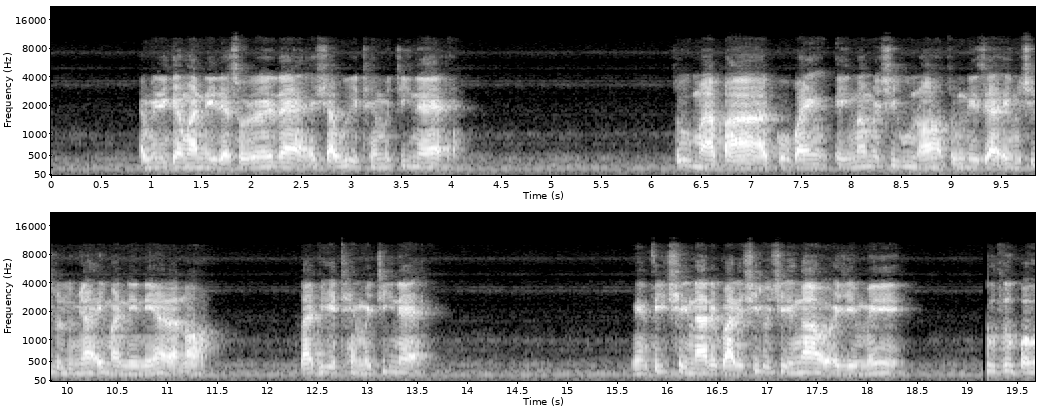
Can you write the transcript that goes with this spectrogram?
။အမေရိကန်မှာနေတယ်ဆိုတော့အရှာပြီးအထင်မကြီးနဲ့။သူ့မှာဘာကိုပိုင်အိမ်မမရှိဘူးနော်။သူနေစရာအိမ်မရှိလို့လူများအိမ်မှာနေနေရတာနော်။လိုက်ပြီးအထင်မကြီးနဲ့။နင်သိချင်တာတွေဘာတွေရှိလို့ရှိရင်ငါ့ကိုအရင်မေးသူ့သူ့ဘဝ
